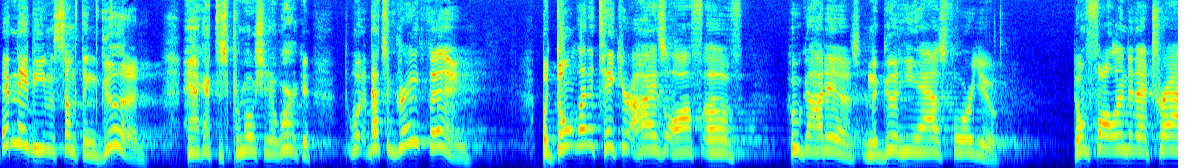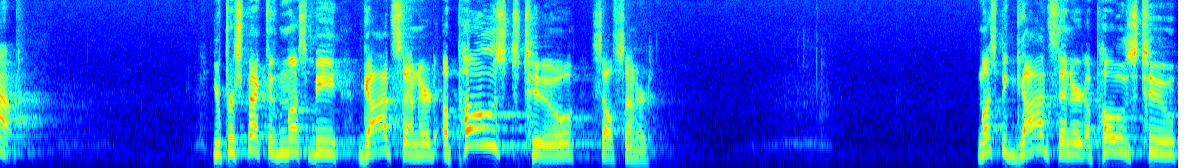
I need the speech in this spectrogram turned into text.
It may be even something good. Hey, I got this promotion at work. that's a great thing. But don't let it take your eyes off of who God is and the good He has for you. Don't fall into that trap. Your perspective must be God centered, opposed to self centered. Must be God centered, opposed to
